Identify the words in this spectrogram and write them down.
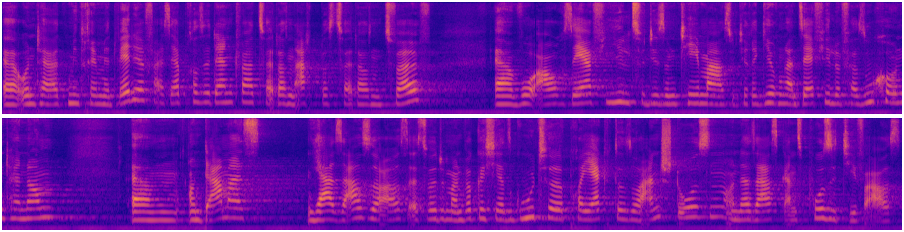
äh, unter Dmitri Medvedev, als er Präsident war, 2008 bis 2012, äh, wo auch sehr viel zu diesem Thema, also die Regierung hat sehr viele Versuche unternommen. Ähm, und damals ja, sah so aus, als würde man wirklich jetzt gute Projekte so anstoßen und da sah es ganz positiv aus.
